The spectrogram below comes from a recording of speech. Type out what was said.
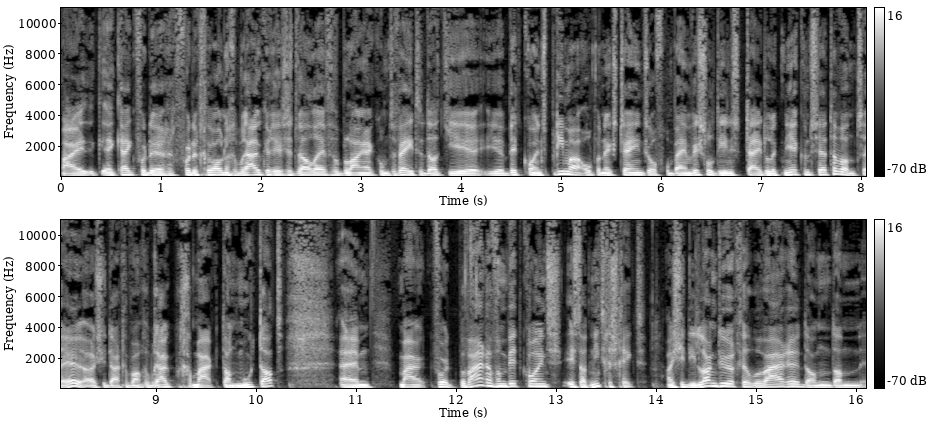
Maar kijk, voor de, voor de gewone gebruiker is het wel even belangrijk om te weten dat je je bitcoins prima op een exchange of bij een wisseldienst tijdelijk neer kunt zetten. Want als je daar gewoon gebruik van maakt, dan moet dat. Um, maar voor het bewaren van bitcoins is dat niet geschikt. Als je die langdurig wil bewaren, dan, dan,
